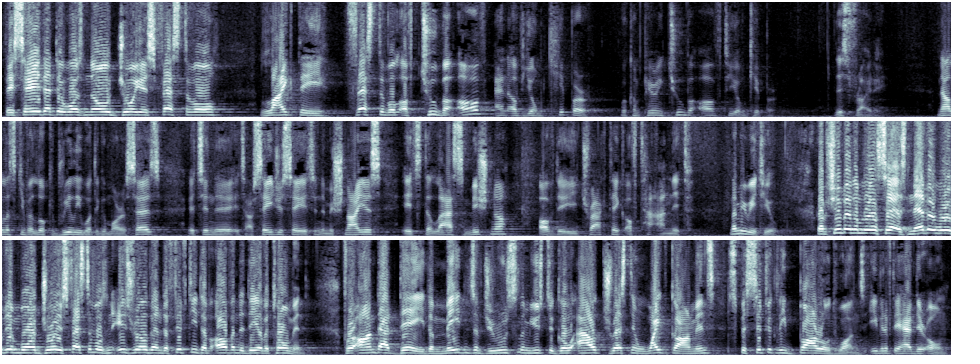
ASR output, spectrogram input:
They say that there was no joyous festival like the festival of Tu B'Av and of Yom Kippur. We're comparing Tu B'Av to Yom Kippur this Friday. Now let's give a look really what the Gemara says. It's in the it's our sages say it's in the Mishnayos. It's the last Mishnah of the tractate of Ta'anit. Let me read to you. Rabbi Shimon Gamliel says, Never were there more joyous festivals in Israel than the 15th of Av and the Day of Atonement. For on that day, the maidens of Jerusalem used to go out dressed in white garments, specifically borrowed ones, even if they had their own,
